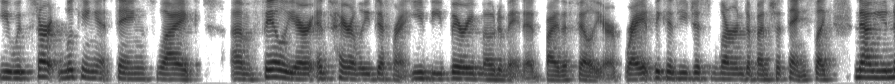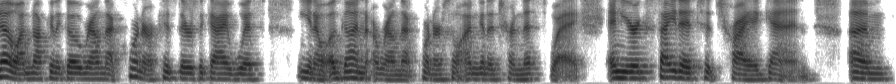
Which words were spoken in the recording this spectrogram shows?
you would start looking at things like um, failure entirely different. You'd be very motivated by the failure, right? Because you just learned a bunch of things. Like now you know I'm not going to go around that corner because there's a guy with, you know, a gun around that corner. So I'm going to turn this way. And you're excited to try again. Um,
